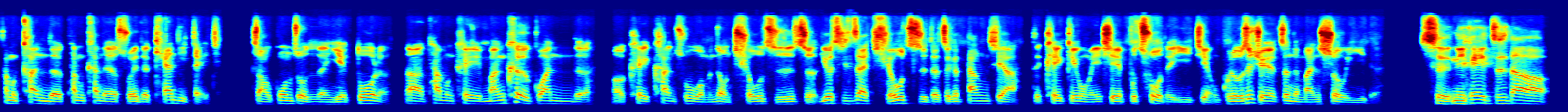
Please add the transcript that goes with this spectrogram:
他们看的，他们看的所谓的 candidate 找工作的人也多了。那他们可以蛮客观的。哦，可以看出我们这种求职者，尤其是在求职的这个当下，可以给我们一些不错的意见。我是觉得真的蛮受益的。是，你可以知道，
